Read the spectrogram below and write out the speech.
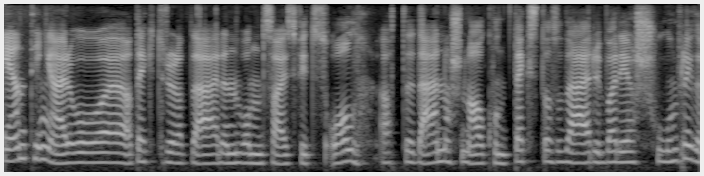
Én ting er jo at jeg ikke tror at det er en one size fits all. At det er nasjonal kontekst. altså Det er variasjon f.eks.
